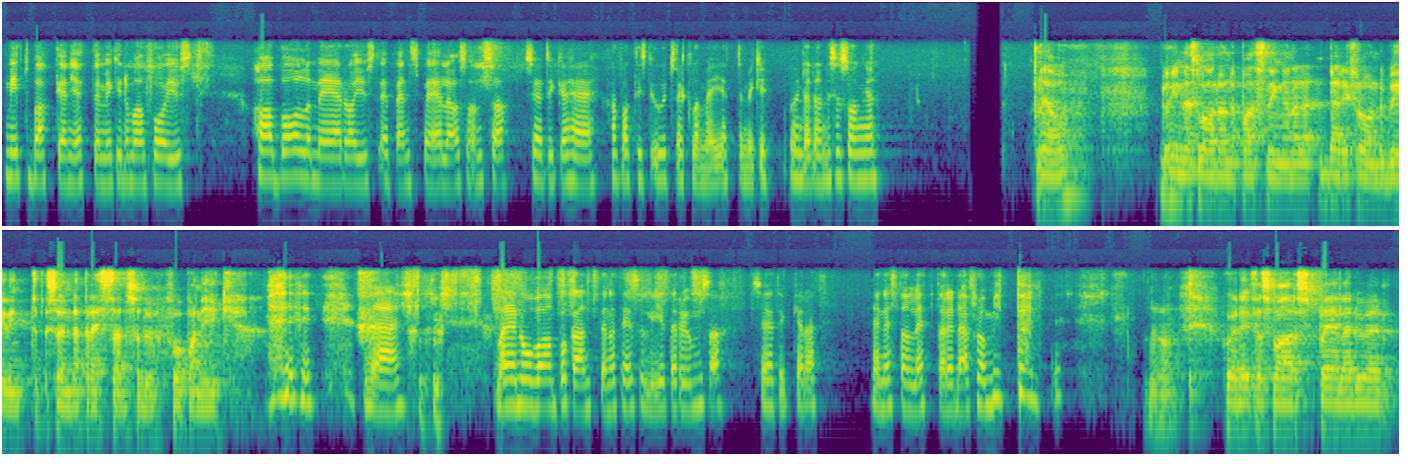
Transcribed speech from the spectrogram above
mittbacken jättemycket då man får just ha boll mer och just öppenspelet och sånt så, så jag tycker det har faktiskt utvecklat mig jättemycket under den här säsongen. Ja, du hinner slå de där passningarna därifrån, du blir inte sönderpressad så du får panik. Nej, man är nog van på kanten att det är så lite rum så, så jag tycker att det är nästan lättare där från mitten. Ja. Hur är det i försvarsspelet? Du är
